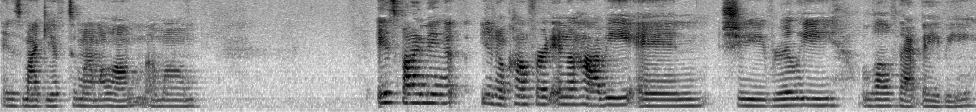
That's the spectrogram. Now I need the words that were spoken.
it is my gift to my mom. My mom is finding, you know, comfort in a hobby and she really loved that baby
